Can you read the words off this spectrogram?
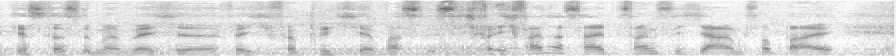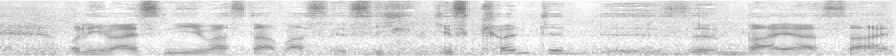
Vergesse das immer, welche, welche Fabrik hier was ist. Ich, ich fahre das seit 20 Jahren vorbei und ich weiß nie, was da was ist. Ich, es könnte äh, Bayer sein,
